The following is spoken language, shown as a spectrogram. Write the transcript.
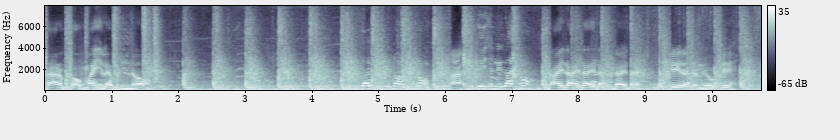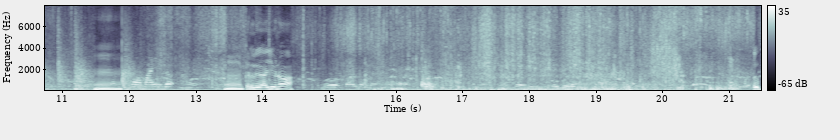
ค่าน้ำตอกไหมแล้วมันนี่เนาะได้นอนนอนฮะดีชนิดได้นอนได้ได้ได้ได้ได้ได้โอเคแล้วจันนี่โอเคอืมพอไม้เด้ออืมกันเรืออยู่เนาะโอ้ได้ได้ อึบ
